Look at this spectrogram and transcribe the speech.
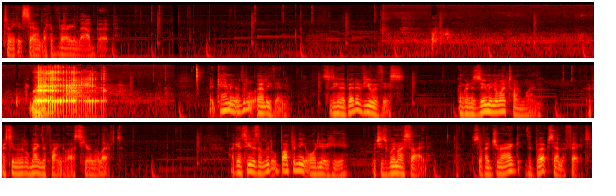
to make it sound like a very loud burp. It came in a little early then, so to get a better view of this, I'm going to zoom in on my timeline by pressing the little magnifying glass here on the left. I can see there's a little bump in the audio here, which is when I sighed. So if I drag the burp sound effect,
